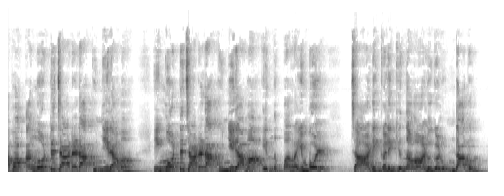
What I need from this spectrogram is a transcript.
അപ്പോ അങ്ങോട്ട് ചാടടാ കുഞ്ഞിരാമ. ഇങ്ങോട്ട് ചാടടാ കുഞ്ഞിരാമ എന്ന് പറയുമ്പോൾ ചാടിക്കളിക്കുന്ന ആളുകൾ ഉണ്ടാകും.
